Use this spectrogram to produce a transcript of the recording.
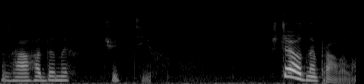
загаданих чуттів. Ще одне правило.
